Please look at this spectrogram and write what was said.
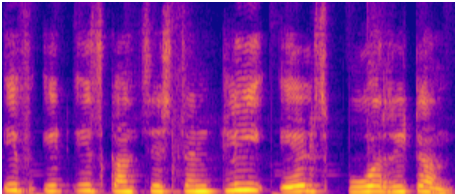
if it is consistently yields poor returns.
